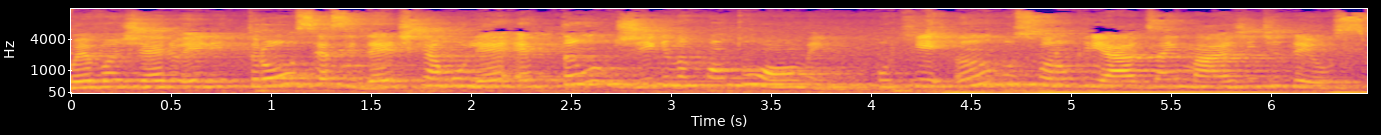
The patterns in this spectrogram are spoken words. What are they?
O evangelho ele trouxe essa ideia de que a mulher é tão digna quanto o homem, porque ambos foram criados à imagem de Deus.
